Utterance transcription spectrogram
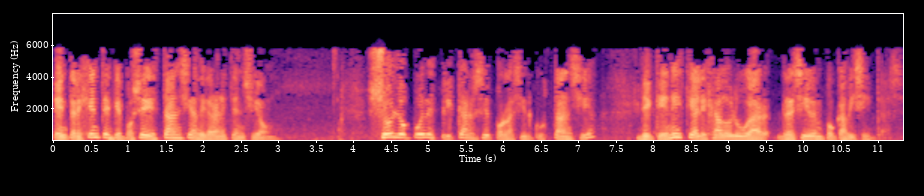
entre gente que posee estancias de gran extensión. Solo puede explicarse por la circunstancia de que en este alejado lugar reciben pocas visitas.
